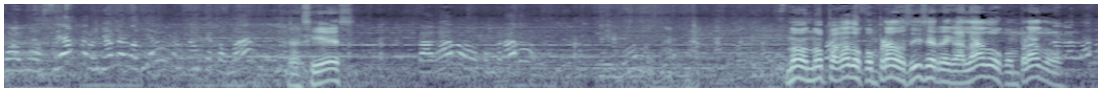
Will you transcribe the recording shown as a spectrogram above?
Como sea, pero ya me lo dieron, me lo tengo que tomar. Así es. ¿Pagado o comprado? No, no pagado o comprado, se dice regalado o comprado. Regalado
